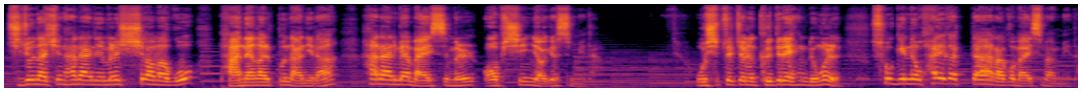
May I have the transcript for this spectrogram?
지존하신 하나님을 시험하고 반항할 뿐 아니라 하나님의 말씀을 없인 여겼습니다. 57절은 그들의 행동을 속이는 활 같다라고 말씀합니다.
